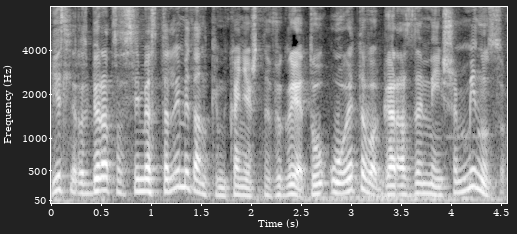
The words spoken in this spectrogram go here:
если разбираться со всеми остальными танками, конечно, в игре, то у этого гораздо меньше минусов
